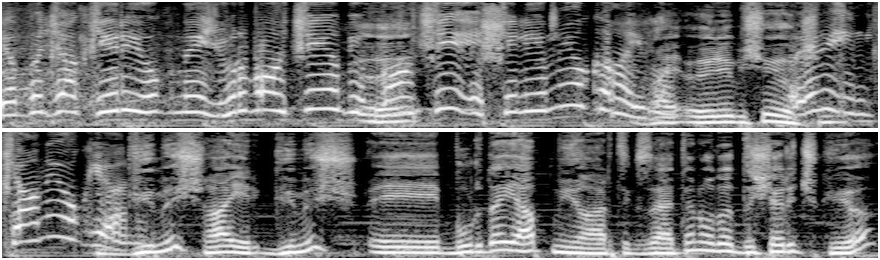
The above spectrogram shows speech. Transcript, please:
yapacak yeri yok mecbur bahçe yapıyor. Öyle- Bahçeyi eşeleyemiyor hayvan. Hayır öyle bir şey yok. Öyle Şimdi bir imkanı yok yani. Gümüş hayır gümüş e, burada yapmıyor artık zaten o da dışarı çıkıyor.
